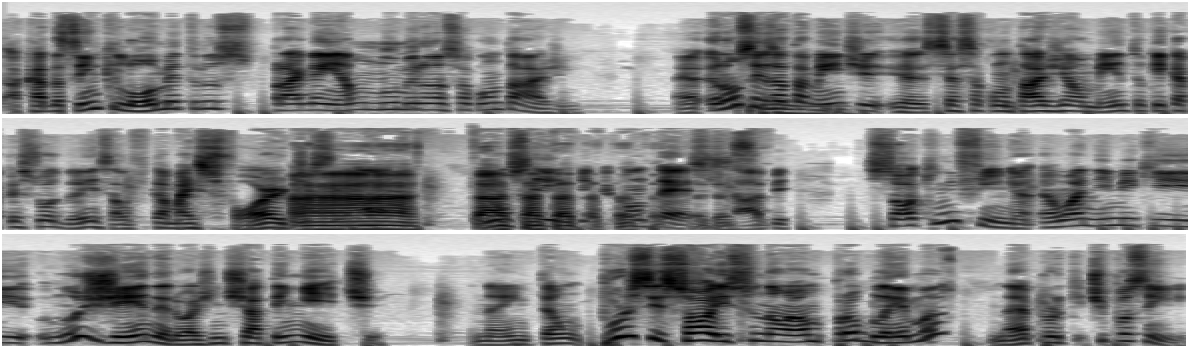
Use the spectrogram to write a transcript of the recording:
a cada 100 quilômetros para ganhar um número na sua contagem. É, eu não sei exatamente eh, se essa contagem aumenta, o que, que a pessoa ganha, se ela fica mais forte, ah, tá, não tá, sei tá, o que, tá, que tá, acontece, sabe? Só que, enfim, é um anime que, no gênero, a gente já tem eti, né? Então, por si só, isso não é um problema, né? Porque, tipo assim,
